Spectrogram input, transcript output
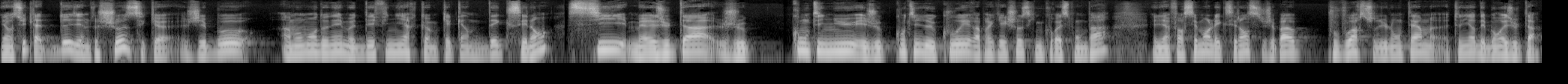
Et ensuite, la deuxième chose, c'est que j'ai beau à un moment donné me définir comme quelqu'un d'excellent, si mes résultats, je continue et je continue de courir après quelque chose qui ne correspond pas, eh bien forcément l'excellence, je vais pas pouvoir sur du long terme tenir des bons résultats.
